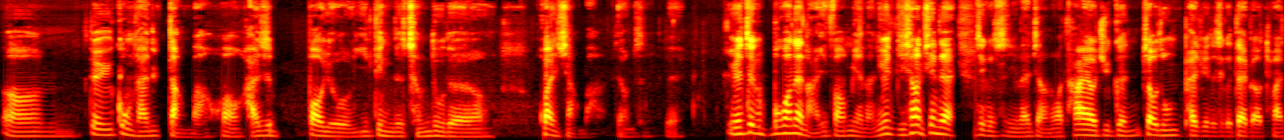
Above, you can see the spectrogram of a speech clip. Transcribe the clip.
嗯、呃，对于共产党吧，哈，还是抱有一定的程度的幻想吧，这样子。对，因为这个不光在哪一方面呢，因为你像现在这个事情来讲的话，他要去跟教宗派去的这个代表团，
